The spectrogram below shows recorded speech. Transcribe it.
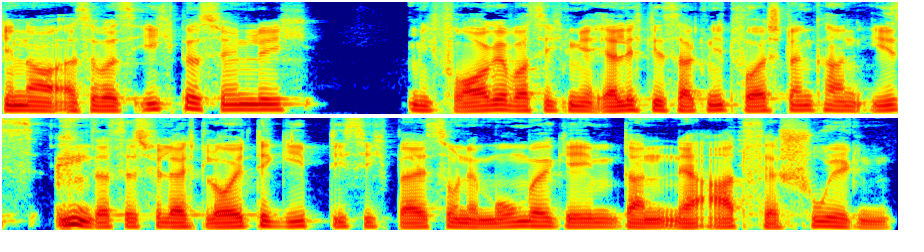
Genau, also was ich persönlich mich frage, was ich mir ehrlich gesagt nicht vorstellen kann, ist, dass es vielleicht Leute gibt, die sich bei so einem Mobile Game dann eine Art verschulden.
